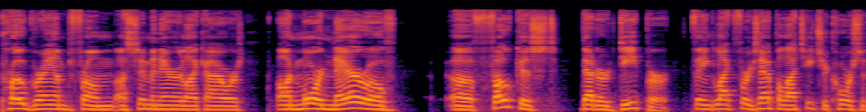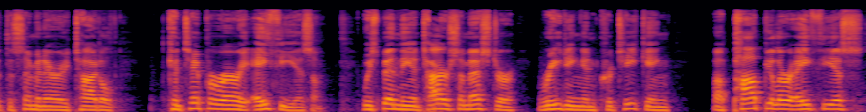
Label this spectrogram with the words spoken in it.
programmed from a seminary like ours on more narrow, uh, focused that are deeper thing. Like for example, I teach a course at the seminary titled Contemporary Atheism. We spend the entire semester reading and critiquing a popular atheist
